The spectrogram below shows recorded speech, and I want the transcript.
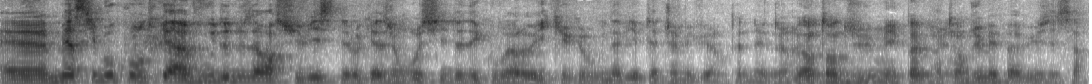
Euh, merci beaucoup en tout cas à vous de nous avoir suivis. C'était l'occasion aussi de découvrir Loïc que vous n'aviez peut-être jamais vu à l'antenne. Entendu, mais pas vu. Entendu mais pas vu, c'est ça.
